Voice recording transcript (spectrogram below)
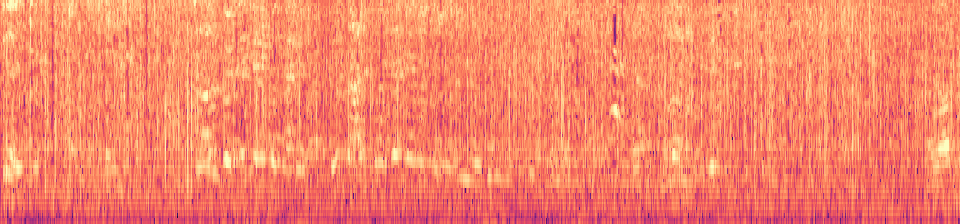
క్యామెరాస్ కదా వాట్సాప్ మీరు ఏమైనా- మీరు ఏమైనా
